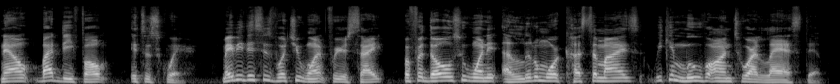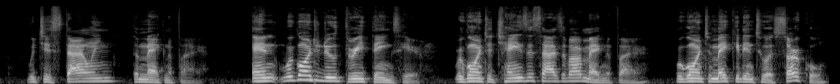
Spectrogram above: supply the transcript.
Now, by default, it's a square. Maybe this is what you want for your site, but for those who want it a little more customized, we can move on to our last step, which is styling the magnifier. And we're going to do three things here. We're going to change the size of our magnifier, we're going to make it into a circle,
